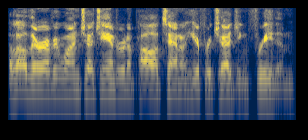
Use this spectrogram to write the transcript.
Hello there, everyone. Judge Andrew Napolitano here for Judging Freedom.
